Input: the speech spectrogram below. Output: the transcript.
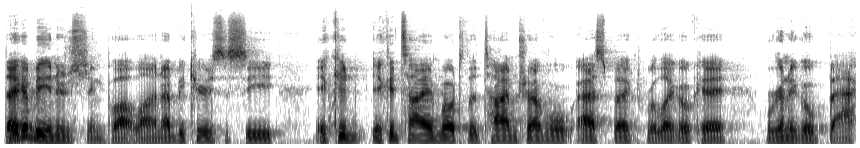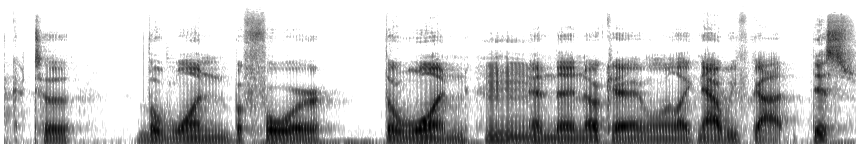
That could be an interesting plot line. I'd be curious to see. It could it could tie in well to the time travel aspect. Where like, okay, we're gonna go back to the one before the one, mm-hmm. and then okay, well, like now we've got this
